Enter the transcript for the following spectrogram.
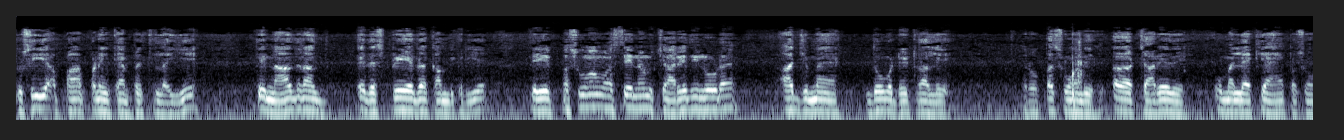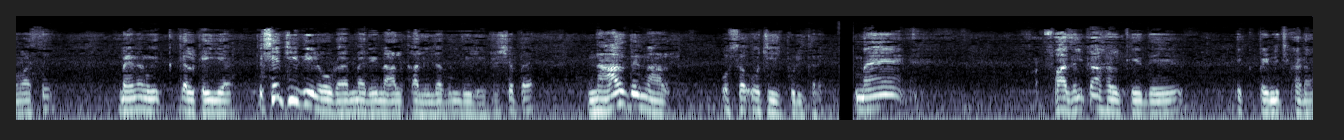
ਤੁਸੀਂ ਆਪਾਂ ਆਪਣੇ ਕੈਂਪ 'ਚ ਲਾਈਏ ਤੇ ਨਾਲ ਦੇ ਨਾਲ ਇਹਦੇ ਸਪਰੇਅ ਦਾ ਕੰਮ ਵੀ ਕਰੀਏ ਤੇ ਪਸ਼ੂਆਂ ਵਾਸਤੇ ਇਹਨਾਂ ਨੂੰ ਚਾਰੇ ਦੀ ਲੋੜ ਹੈ। ਅੱਜ ਮੈਂ ਦੋ ਵੱਡੇ ਟਰਾਲੇ ਪਸ਼ੂਆਂ ਦੇ ਚਾਰੇ ਦੇ ਉਹ ਮੈਂ ਲੈ ਕੇ ਆਇਆ ਪਸ਼ੂਆਂ ਵਾਸਤੇ। ਮੈਂ ਇਹਨਾਂ ਨੂੰ ਇੱਕ ਗੱਲ ਕਹੀ ਹੈ, ਕਿਸੇ ਚੀਜ਼ ਦੀ ਲੋੜ ਹੈ, ਮੇਰੇ ਨਾਲ ਕਾਲੀ ਦਲ ਦੀ ਲੀਡਰਸ਼ਿਪ ਹੈ, ਨਾਲ ਦੇ ਨਾਲ ਉਸ ਉਹ ਚੀਜ਼ ਪੂਰੀ ਕਰੇ। ਮੈਂ ਫਾਜ਼ਿਲਕਾ ਹਲਕੇ ਦੇ ਇੱਕ ਪਿੰਡ 'ਚ ਖੜਾ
